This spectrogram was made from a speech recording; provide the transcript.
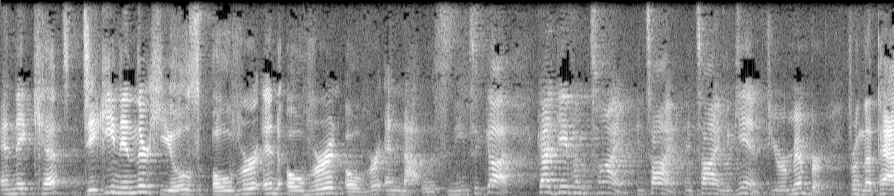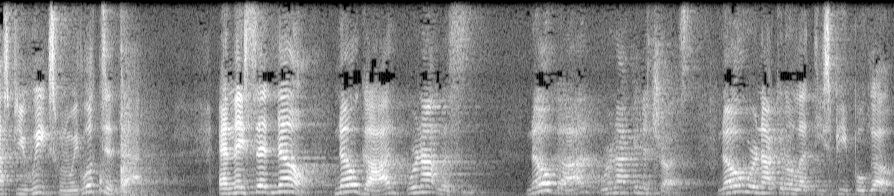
And they kept digging in their heels over and over and over and not listening to God. God gave them time and time and time again, if you remember from the past few weeks when we looked at that. And they said, No, no, God, we're not listening. No, God, we're not going to trust. No, we're not going to let these people go.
